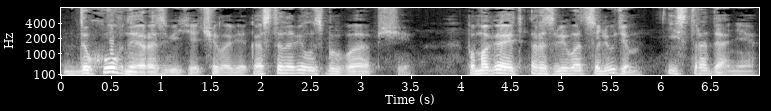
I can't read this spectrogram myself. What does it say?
духовное развитие человека остановилось бы вообще. Помогает развиваться людям и страдания.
